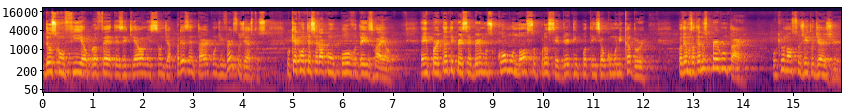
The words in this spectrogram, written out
Deus confia ao profeta Ezequiel a missão de apresentar com diversos gestos o que acontecerá com o povo de Israel. É importante percebermos como o nosso proceder tem potencial comunicador. Podemos até nos perguntar o que o nosso jeito de agir,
